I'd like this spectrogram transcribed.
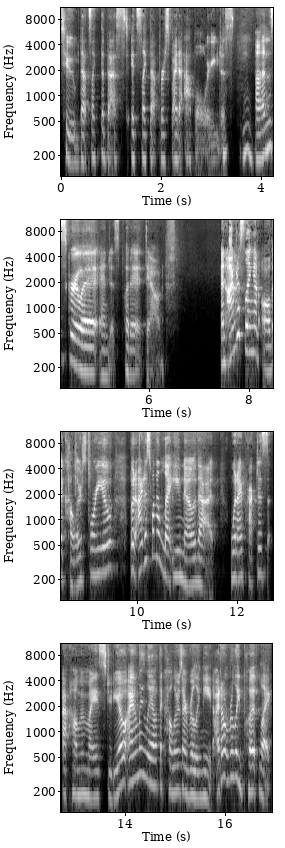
tube, that's like the best. It's like that first bite of apple where you just mm-hmm. unscrew it and just put it down. And I'm just laying out all the colors for you, but I just want to let you know that when I practice at home in my studio, I only lay out the colors I really need. I don't really put like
